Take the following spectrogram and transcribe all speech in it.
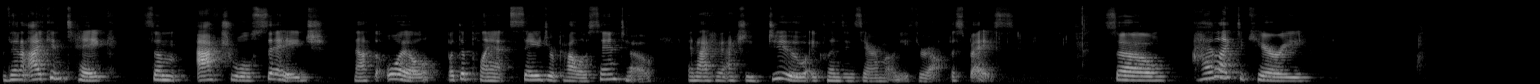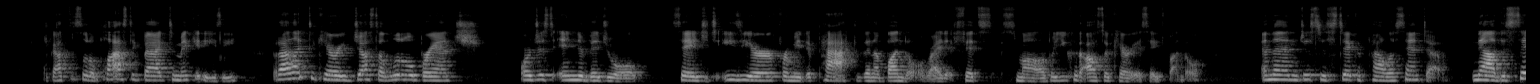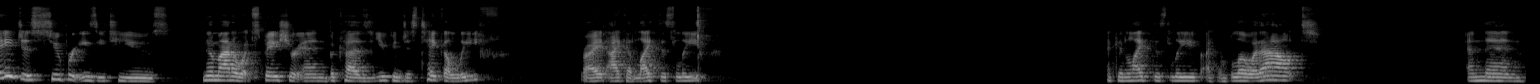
then I can take some actual sage, not the oil, but the plant sage or Palo Santo, and I can actually do a cleansing ceremony throughout the space. So I like to carry, I've got this little plastic bag to make it easy, but I like to carry just a little branch or just individual sage. It's easier for me to pack than a bundle, right? It fits smaller, but you could also carry a sage bundle. And then just a stick of Palo Santo. Now, the sage is super easy to use no matter what space you're in because you can just take a leaf, right? I could light this leaf. I can light this leaf, I can blow it out, and then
